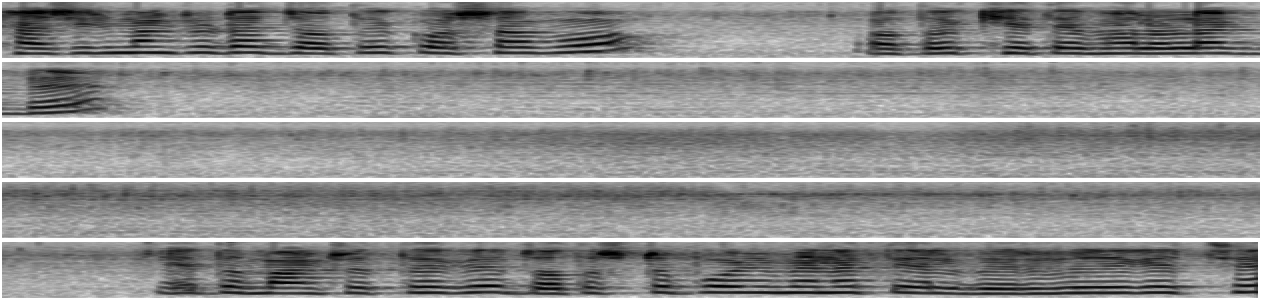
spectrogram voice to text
খাসির মাংসটা যতই কষাবো, অত খেতে ভালো লাগবে। এই তো মাংস থেকে যথেষ্ট পরিমাণে তেল বের হয়ে গেছে।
